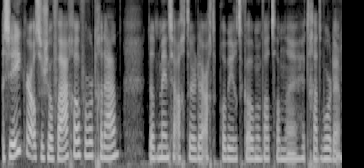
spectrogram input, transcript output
zeker als er zo vaag over wordt gedaan, dat mensen achter, erachter proberen te komen wat dan eh, het gaat worden.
